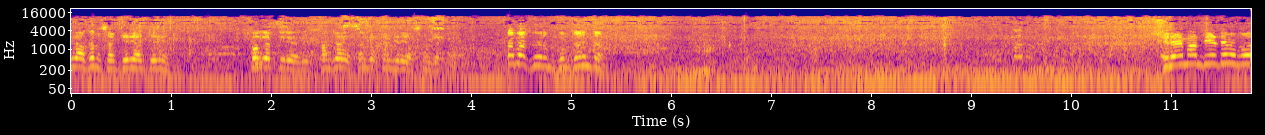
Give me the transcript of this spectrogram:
Geri alsana sen geri al geri. Sol yap geri al. Sancak sancaktan geri al sancaktan. Sana bakıyorum komutanım da. Süleyman değil değil mi bu?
